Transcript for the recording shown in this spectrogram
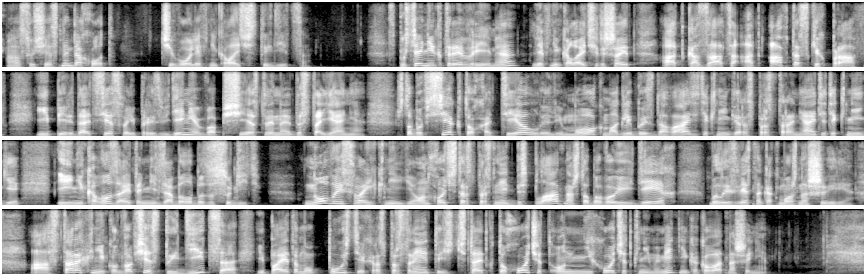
а, существенный доход – чего Лев Николаевич стыдится. Спустя некоторое время Лев Николаевич решает отказаться от авторских прав и передать все свои произведения в общественное достояние, чтобы все, кто хотел или мог, могли бы издавать эти книги, распространять эти книги, и никого за это нельзя было бы засудить. Новые свои книги он хочет распространять бесплатно, чтобы в его идеях было известно как можно шире. А старых книг он вообще стыдится, и поэтому пусть их распространяет и читает кто хочет, он не хочет к ним иметь никакого отношения.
